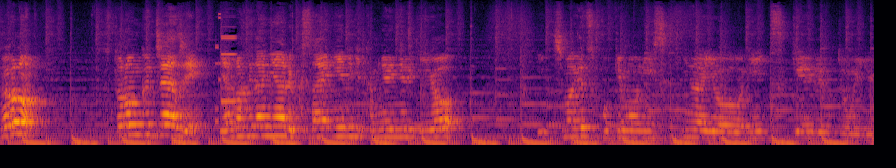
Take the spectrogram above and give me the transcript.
ドラゴン。ストロングチャージ。山札にある草エネルギー雷エネルギーを1枚ずつポケモンに好きなようにつけるという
